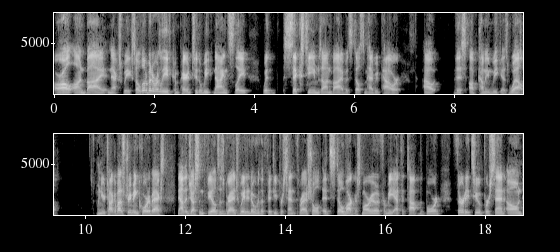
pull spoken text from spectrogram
are all on by next week. So a little bit of relief compared to the week nine slate with six teams on by, but still some heavy power out this upcoming week as well. When you're talking about streaming quarterbacks, now that Justin Fields has graduated over the 50% threshold, it's still Marcus Mariota for me at the top of the board. 32% owned.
